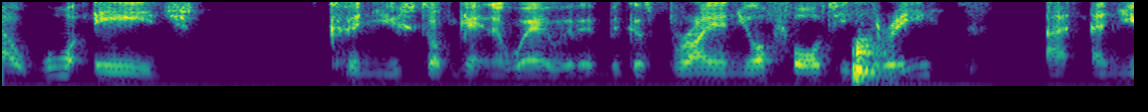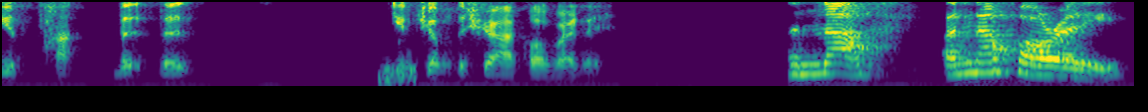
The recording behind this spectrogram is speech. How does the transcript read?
at what age can you stop getting away with it? Because Brian, you're 43, and, and you've the, the you've jumped the shark already. enough, enough already.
